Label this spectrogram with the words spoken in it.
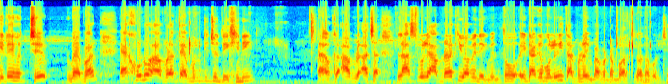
এটাই হচ্ছে ব্যাপার। এখনও আমরা তেমন কিছু দেখিনি। আমরা আচ্ছা লাস্ট বলে আপনারা কীভাবে দেখবেন? তো এটা আগে বলে নিই তারপরে আমি ব্যাপারটা বাকি কথা বলছি।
